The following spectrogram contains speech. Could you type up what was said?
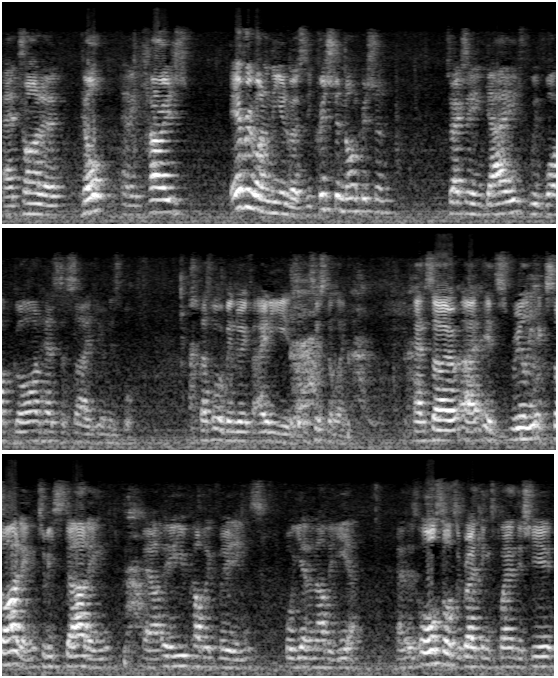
and trying to help and encourage everyone in the university, Christian, non Christian, to actually engage with what God has to say here in this book. That's what we've been doing for 80 years consistently. And so uh, it's really exciting to be starting our EU public meetings for yet another year. And there's all sorts of great things planned this year.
